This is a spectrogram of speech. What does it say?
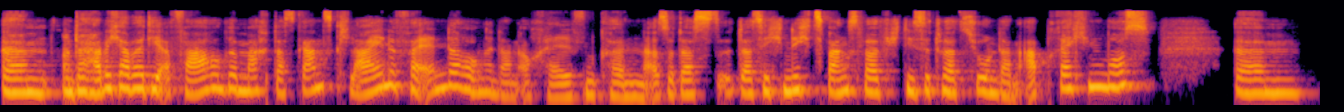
Ähm, und da habe ich aber die Erfahrung gemacht, dass ganz kleine Veränderungen dann auch helfen können. Also dass, dass ich nicht zwangsläufig die Situation dann abbrechen muss. Ähm,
